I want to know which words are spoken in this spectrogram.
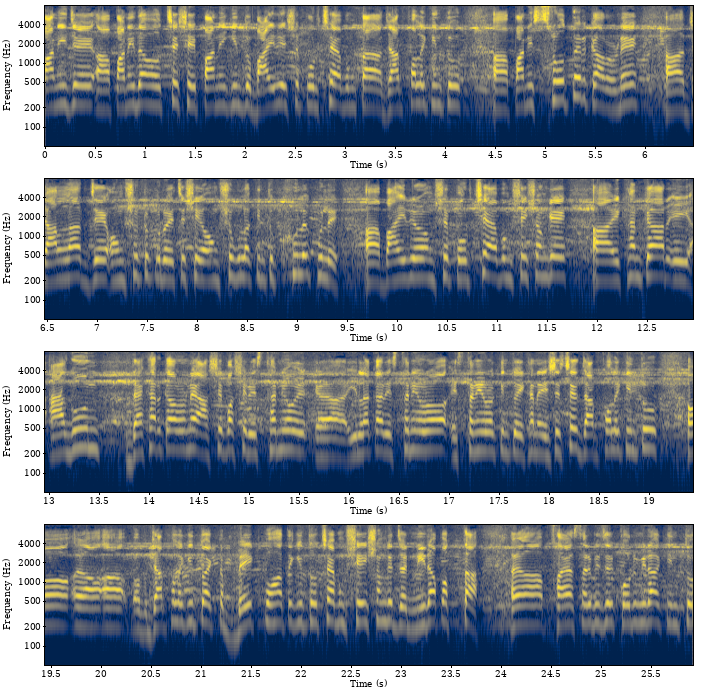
পানি যে পানি দেওয়া হচ্ছে, সেই পানি কিন্তু বাইরে এসে পড়ছে এবং তা, যার ফলে কিন্তু পানির স্রোতের কারণে জানলার যে অংশটুকু রয়েছে সেই অংশগুলো কিন্তু খুলে খুলে বাইরের অংশে পড়ছে এবং সেই সঙ্গে এখানকার এই আগুন দেখার কারণে আশেপাশের স্থানীয় এলাকার স্থানীয়রা স্থানীয়রা কিন্তু এখানে এসেছে যার ফলে কিন্তু যার ফলে কিন্তু একটা বেগ পোহাতে কিন্তু হচ্ছে এবং সেই সঙ্গে যে নিরাপত্তা ফায়ার সার্ভিসের কর্মীরা কিন্তু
